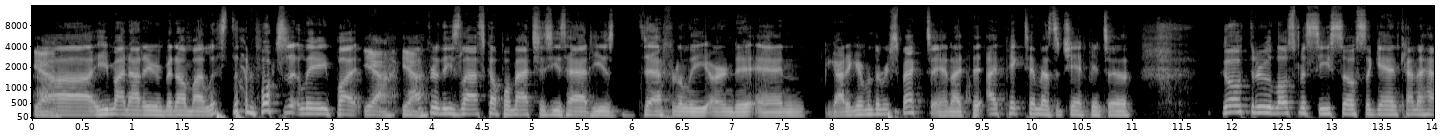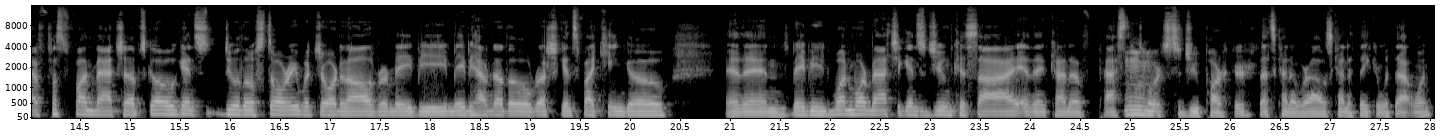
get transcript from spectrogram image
Yeah. uh, he might not have even been on my list, unfortunately. But yeah. Yeah. after these last couple matches he's had, he's definitely earned it, and you got to give him the respect. And I th- I picked him as the champion to go through Los Macizos again, kind of have fun matchups. Go against, do a little story with Jordan Oliver, maybe, maybe have another little rush against Vikingo, and then maybe one more match against Jun Kasai, and then kind of pass the Mm. torch to Drew Parker. That's kind of where I was kind of thinking with that one.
